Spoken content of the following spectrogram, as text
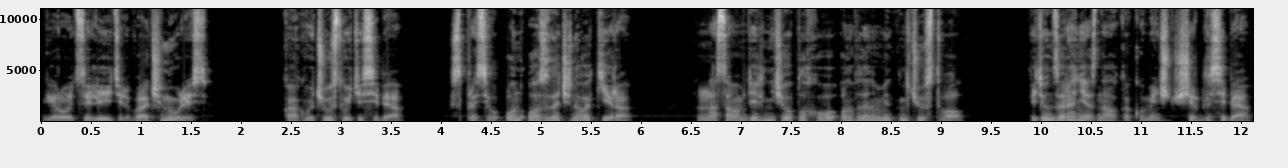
«Герой-целитель, вы очнулись!» «Как вы чувствуете себя?» – спросил он у озадаченного Кира. На самом деле ничего плохого он в данный момент не чувствовал. Ведь он заранее знал, как уменьшить ущерб для себя.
